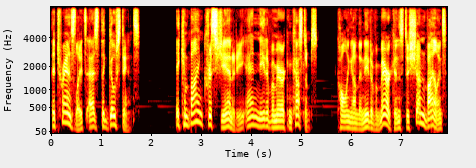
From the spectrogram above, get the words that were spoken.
that translates as the Ghost Dance. It combined Christianity and Native American customs, calling on the Native Americans to shun violence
